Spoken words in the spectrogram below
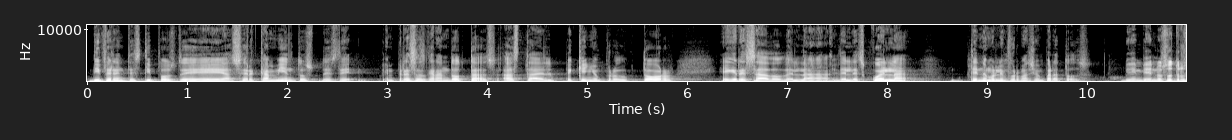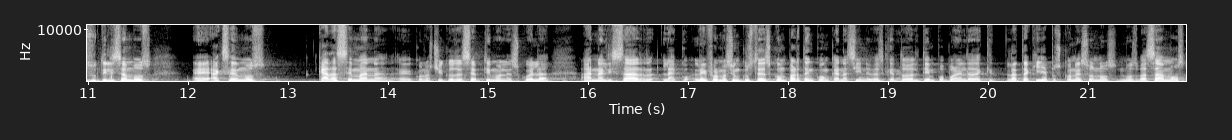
diferentes tipos de acercamientos, desde empresas grandotas hasta el pequeño productor egresado de la, de la escuela tenemos la información para todos. Bien, bien. Nosotros utilizamos, eh, accedemos cada semana eh, con los chicos de séptimo en la escuela a analizar la, información que ustedes comparten con Canacine. Ves que todo el tiempo ponen la, taquilla, pues con eso nos, basamos.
